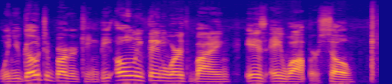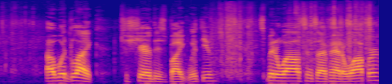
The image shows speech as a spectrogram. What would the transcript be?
when you go to Burger King, the only thing worth buying is a Whopper. So I would like to share this bite with you. It's been a while since I've had a Whopper.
